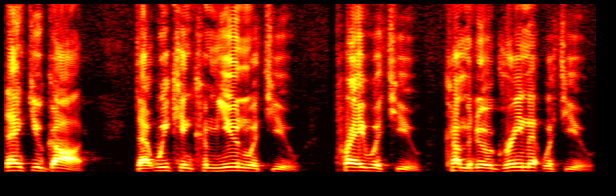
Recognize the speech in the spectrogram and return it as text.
Thank you, God, that we can commune with you, pray with you, come into agreement with you.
